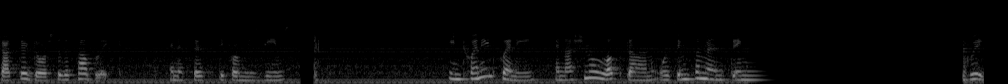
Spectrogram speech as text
shut their doors to the public, a necessity for museums. In 2020, a national lockdown was implemented in Greece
